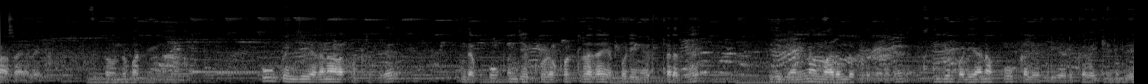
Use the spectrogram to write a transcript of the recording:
பொருளாதார விவசாயிகளே இப்போ வந்து பார்த்திங்கன்னா பூ பிஞ்சு எதனால் கொட்டுறது இந்த பூ பிஞ்சு கூட கொட்டுறதை எப்படி நிறுத்துறது? இதுக்கு என்ன மருந்து கொடுக்கறது? அதிகப்படியான பூக்கள் எப்படி எடுக்க வைக்கிறது?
